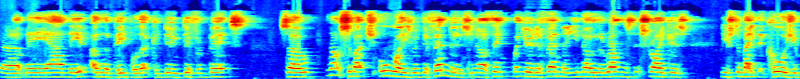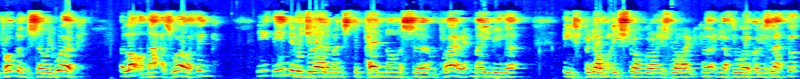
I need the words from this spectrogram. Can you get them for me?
uh, me, Andy, other people that can do different bits. So not so much always with defenders. You know, I think when you're a defender, you know the runs that strikers used to make that cause you problems. So we'd work a lot on that as well. I think the, the individual elements depend on a certain player. It may be that he's predominantly stronger on his right foot, and you have to work on his left foot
